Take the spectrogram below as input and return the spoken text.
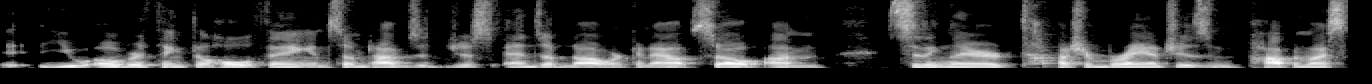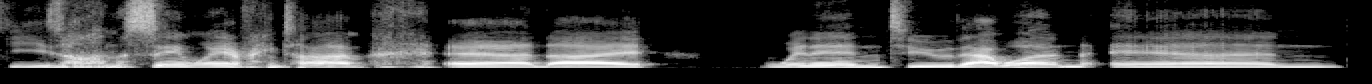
it, you overthink the whole thing, and sometimes it just ends up not working out. So I'm sitting there touching branches and popping my skis on the same way every time, and I went into that one and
